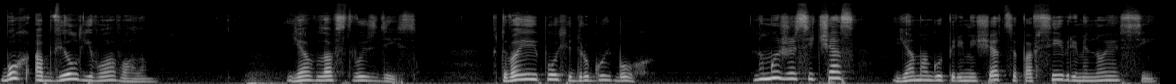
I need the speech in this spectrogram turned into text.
Бог обвел его овалом. Я властвую здесь. В твоей эпохе другой Бог. Но мы же сейчас... Я могу перемещаться по всей временной оси.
